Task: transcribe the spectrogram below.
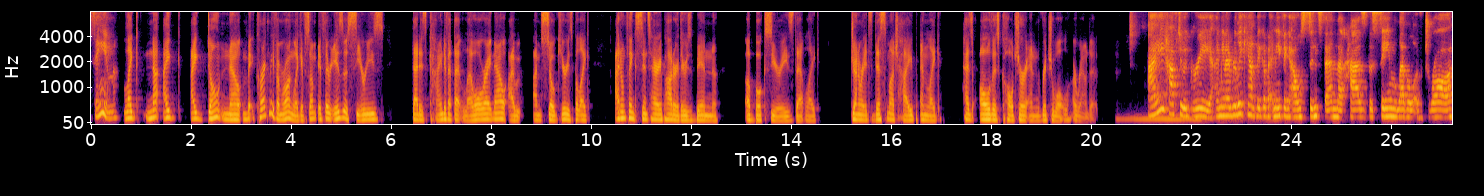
Same. Like not I I don't know. Correct me if I'm wrong. Like if some if there is a series that is kind of at that level right now, I I'm so curious. But like I don't think since Harry Potter there's been a book series that like generates this much hype and like has all this culture and ritual around it. I have to agree. I mean, I really can't think of anything else since then that has the same level of draw.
